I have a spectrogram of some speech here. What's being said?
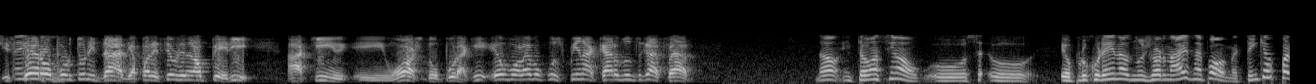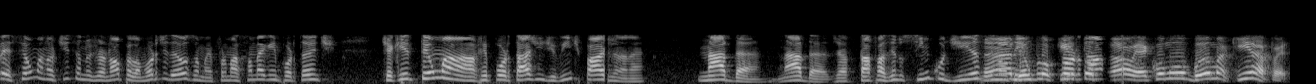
espera a oportunidade. Apareceu o general Peri aqui em Washington, por aqui, eu vou levar o cuspir na cara do desgraçado. Não, então assim, ó, o, o, eu procurei na, nos jornais, né, pô, mas tem que aparecer uma notícia no jornal, pelo amor de Deus, uma informação mega importante. Tinha que ter uma reportagem de 20 páginas, né? Nada, nada. Já tá fazendo cinco dias. Nada, não tem um bloqueio jornal. total. É como o Obama aqui, rapaz.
